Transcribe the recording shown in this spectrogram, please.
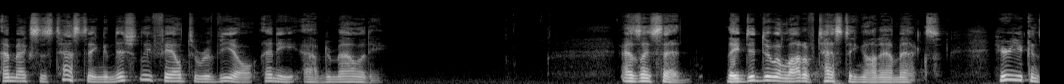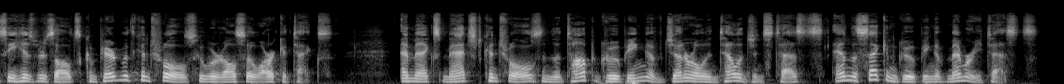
MX's testing initially failed to reveal any abnormality. As I said, they did do a lot of testing on MX. Here you can see his results compared with controls who were also architects. MX matched controls in the top grouping of general intelligence tests and the second grouping of memory tests.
